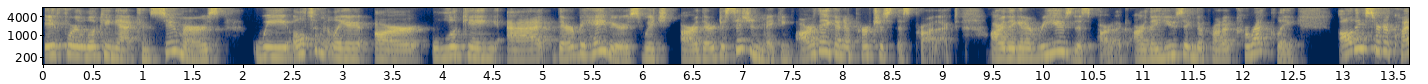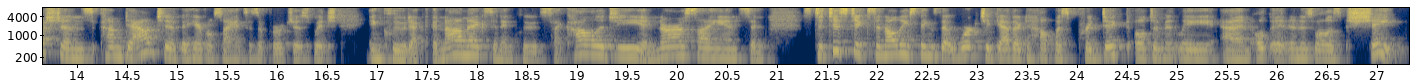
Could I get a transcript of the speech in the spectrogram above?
if we're looking at consumers, we ultimately are looking at their behaviors, which are their decision making. Are they going to purchase this product? Are they going to reuse this product? Are they using the product correctly? All these sort of questions come down to behavioral sciences approaches, which include economics and include psychology and neuroscience and statistics and all these things that work together to help us predict ultimately and, and as well as shape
